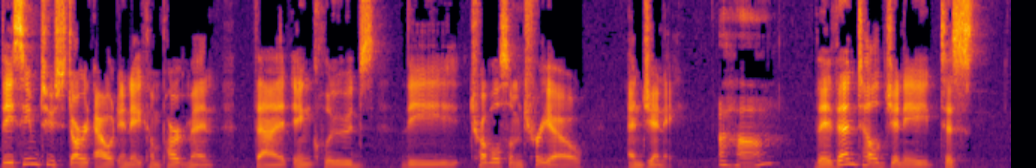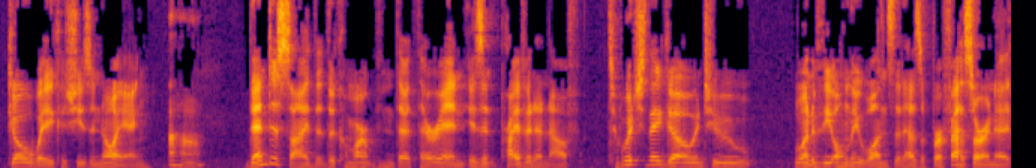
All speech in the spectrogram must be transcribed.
they seem to start out in a compartment that includes the troublesome trio and Ginny. Uh huh. They then tell Ginny to go away because she's annoying. Uh huh. then decide that the compartment that they're in isn't private enough, to which they go into one of the only ones that has a professor in it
